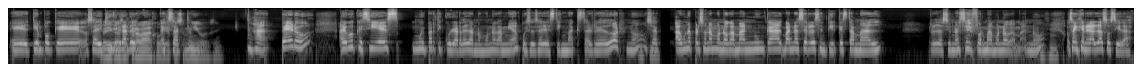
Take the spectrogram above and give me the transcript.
el tiempo que, o sea, el equilibrar el- trabajo y a tus amigos. sí. Ajá, pero algo que sí es muy particular de la no monogamia, pues es el estigma que está alrededor, ¿no? O sea, a una persona monógama nunca van a hacerle sentir que está mal relacionarse de forma monógama, ¿no? O sea, en general la sociedad,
